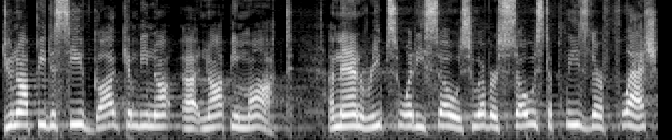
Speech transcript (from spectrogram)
Do not be deceived, God can be not, uh, not be mocked. A man reaps what he sows. Whoever sows to please their flesh,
